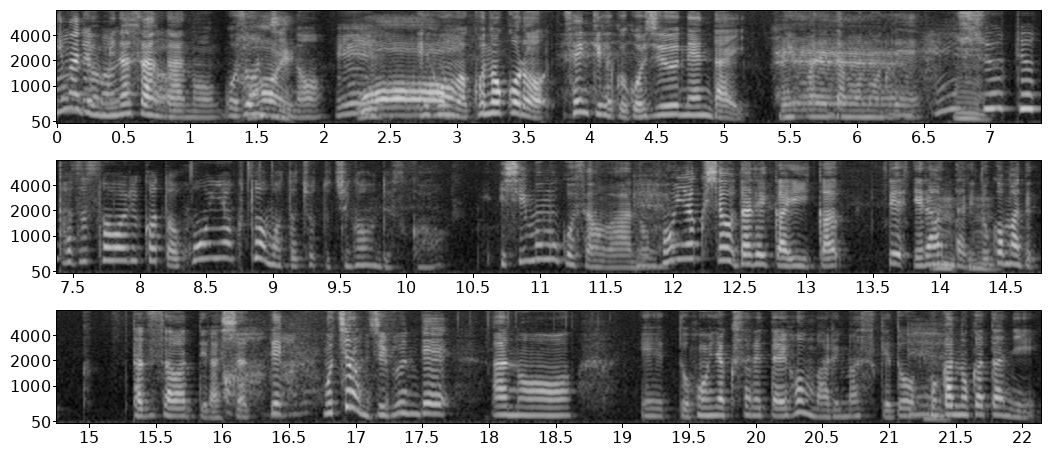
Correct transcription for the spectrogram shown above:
今でも皆さんがあ、のご存知の絵本はこの頃1950年代に生まれたもので。編集っていう携わり方、翻訳とはまたちょっと違うんですか？石井桃子さんはあの、ええ。翻訳者を誰かいいかって選んだりとかまで携わっていらっしゃって、もちろん自分であのえー、と翻訳された絵本もありますけど、ええ。他の方に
